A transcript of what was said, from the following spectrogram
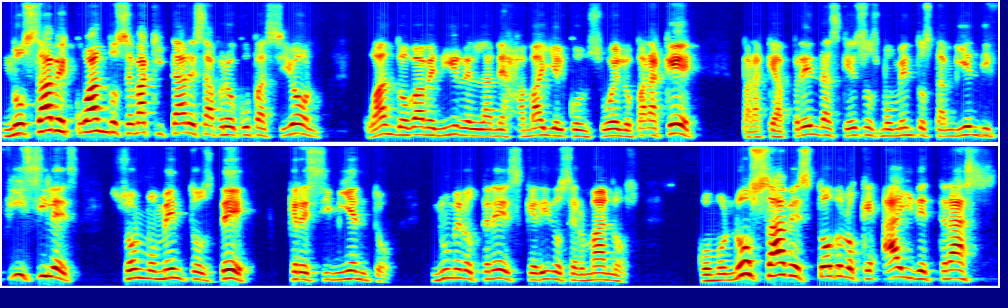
No sabe cuándo se va a quitar esa preocupación. ¿Cuándo va a venir el la y el consuelo? ¿Para qué? para que aprendas que esos momentos también difíciles son momentos de crecimiento. Número tres, queridos hermanos, como no sabes todo lo que hay detrás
